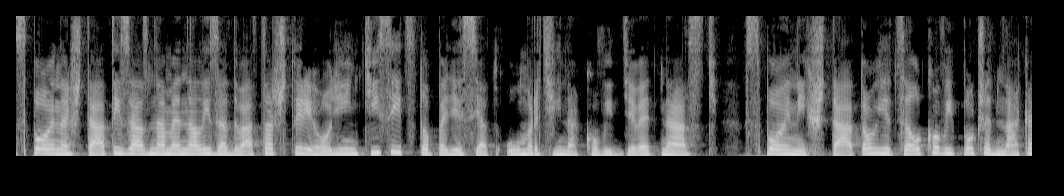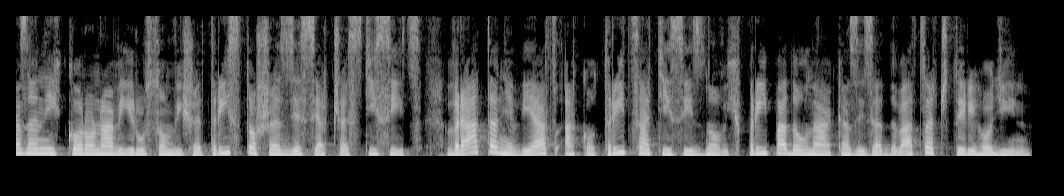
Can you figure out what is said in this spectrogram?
Spojené štáty zaznamenali za 24 hodín 1150 úmrtí na COVID-19. V Spojených štátoch je celkový počet nakazených koronavírusom vyše 366 tisíc, vrátane viac ako 30 tisíc nových prípadov nákazy za 24 hodín.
